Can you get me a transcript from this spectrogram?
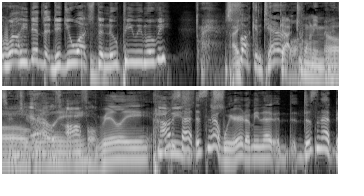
Well, he did. The, did you watch the new Pee Wee movie? It's I fucking terrible. got twenty minutes Oh, into it. Yeah, it was really? awful. Really? How does Pee-wee's- that? Isn't that weird? I mean, uh, doesn't that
